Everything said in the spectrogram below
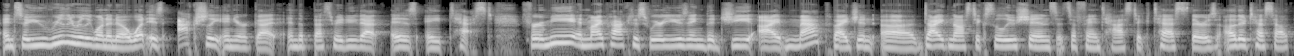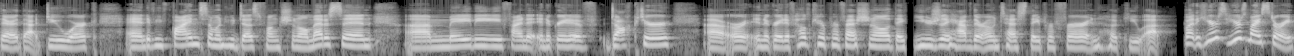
And so you really, really want to know what is actually in your gut. And the best way to do that is a test. For me, in my practice, we're using the GI map by uh, Diagnostic Solutions. It's a fantastic test. There's other tests out there that do work. And if you find someone who does functional medicine, um, maybe find an integrative doctor uh, or integrative healthcare professional. They usually have their own tests they prefer and hook you up. But here's here's my story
